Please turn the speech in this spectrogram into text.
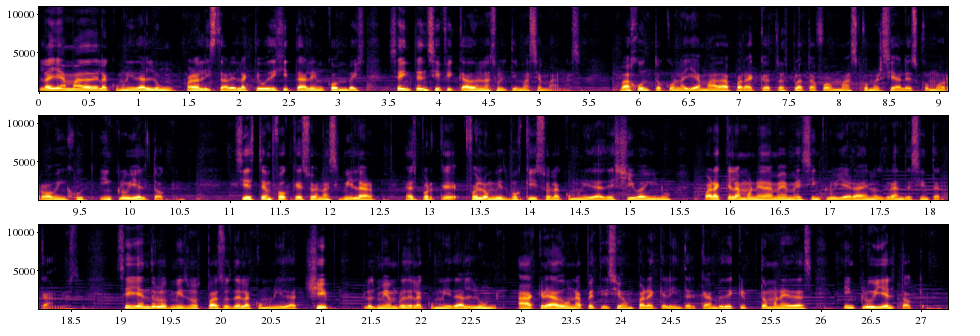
La llamada de la comunidad LUN para listar el activo digital en Coinbase se ha intensificado en las últimas semanas. Va junto con la llamada para que otras plataformas comerciales como Robinhood incluya el token. Si este enfoque suena similar, es porque fue lo mismo que hizo la comunidad de Shiba Inu para que la moneda meme se incluyera en los grandes intercambios. Siguiendo los mismos pasos de la comunidad Chip, los miembros de la comunidad LUN ha creado una petición para que el intercambio de criptomonedas incluya el token.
